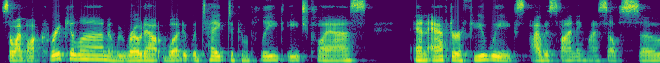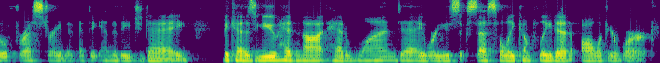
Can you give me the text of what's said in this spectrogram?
So I bought curriculum and we wrote out what it would take to complete each class. And after a few weeks, I was finding myself so frustrated at the end of each day because you had not had one day where you successfully completed all of your work.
